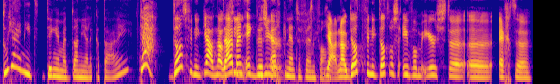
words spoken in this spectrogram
doe jij niet dingen met Danielle Katari? dat vind ik, ja, nou, Daar zie, ben ik dus hier. echt knetterfan van. Ja, nou, dat vind ik, dat was een van mijn eerste echte,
